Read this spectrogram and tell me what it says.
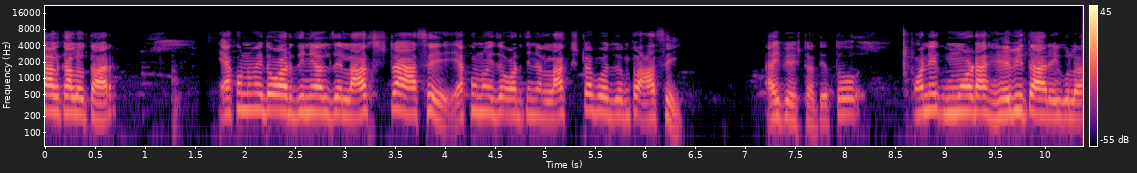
লাল কালো তার। এখন ওই যে অরিজিনাল যে লাক্সটা আছে, এখন ওই যে অরিজিনাল লাক্সটা পর্যন্ত আছেই আইপিএসটাতে তো অনেক মোটা হেভি তার এগুলা।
